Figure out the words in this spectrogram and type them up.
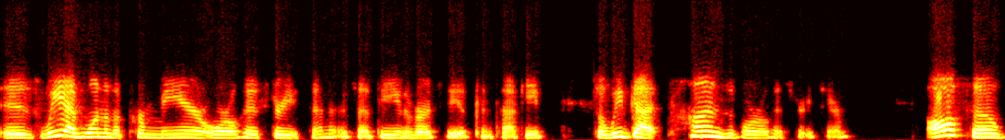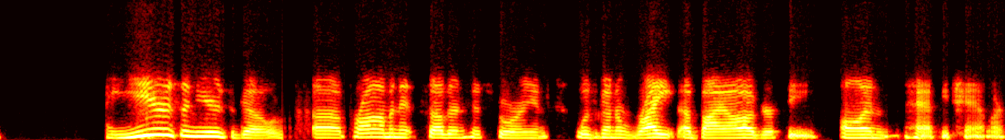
is we have one of the premier oral history centers at the University of Kentucky. So we've got tons of oral histories here. Also, years and years ago, a prominent Southern historian was going to write a biography on Happy Chandler.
